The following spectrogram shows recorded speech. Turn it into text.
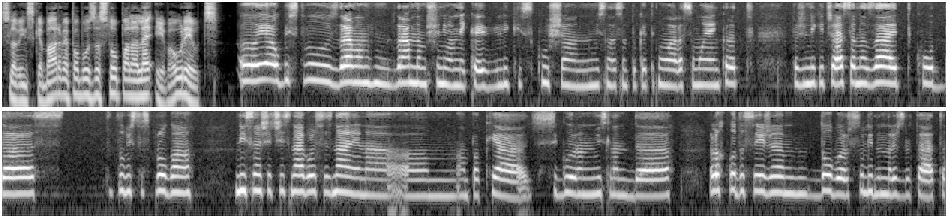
Slovenske barve pa bo zastopala le Eva Urevc. Ja, v bistvu z Dramnom še nimam nekaj velikih izkušenj. Mislim, da sem tukaj tekmovala samo enkrat, pa že nekaj časa nazaj, tako da tudi v bistvu s progo nisem še čist najbolj seznanjena. Um, ampak ja, sigurno mislim, da lahko dosežem dober, soliden rezultat.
